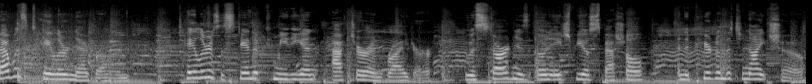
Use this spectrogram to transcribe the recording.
That was Taylor Negron. Taylor is a stand up comedian, actor, and writer who has starred in his own HBO special and appeared on The Tonight Show,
